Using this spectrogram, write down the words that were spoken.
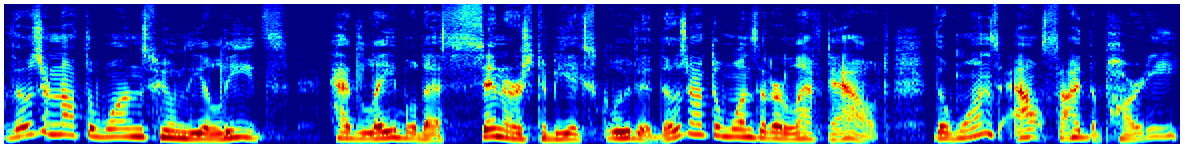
those are not the ones whom the elites had labeled as sinners to be excluded. Those aren't the ones that are left out. The ones outside the party,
